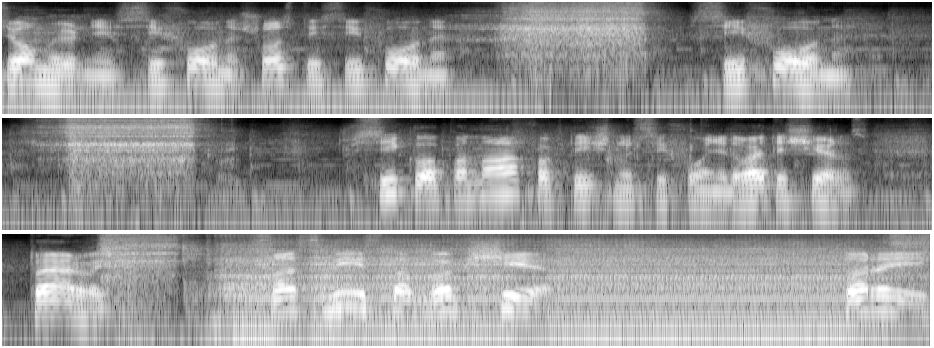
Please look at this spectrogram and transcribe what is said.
Сьомий, верні, сіфони. Шостий сіфони. Сіфони. Всі клапана фактично сіфоні. Давайте ще раз. Перший. Со свистом вообще. Вторий.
